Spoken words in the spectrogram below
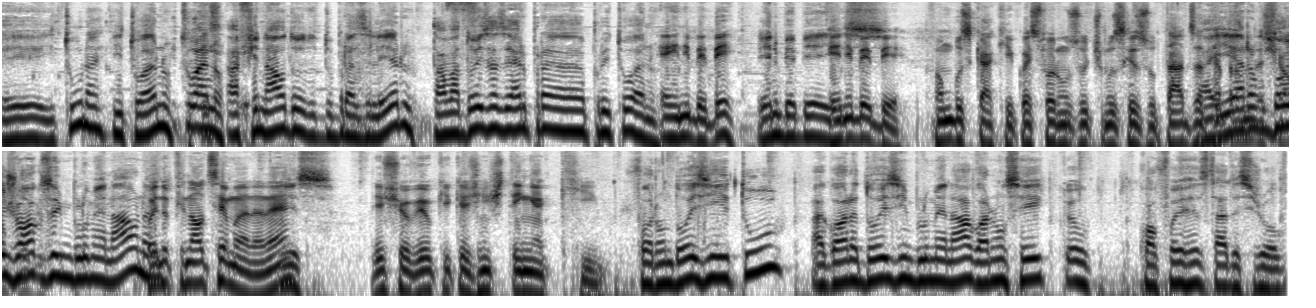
e, Itu né? Ituano. Ituano. A final do, do brasileiro tava 2 a 0 para pro Ituano. É NBB? NBB, isso. NBB. Vamos buscar aqui quais foram os últimos resultados. Aí eram dois jogos em Blumenau, né? Foi no final de semana, né? Isso. Deixa eu ver o que, que a gente tem aqui. Foram dois em Itu, agora dois em Blumenau, agora não sei qual foi o resultado desse jogo.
